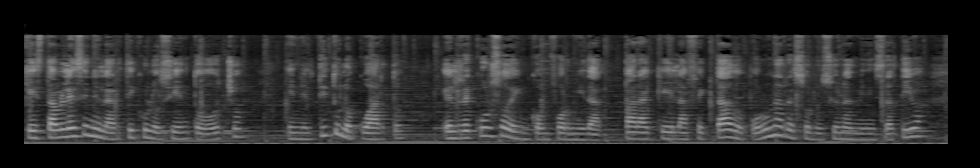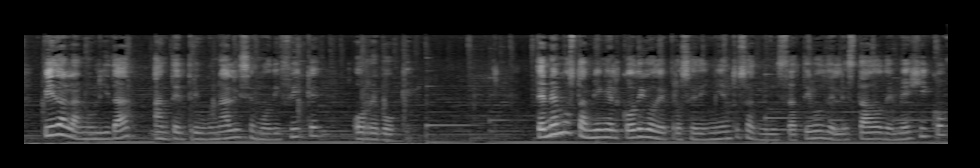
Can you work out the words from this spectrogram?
que establece en el artículo 108, en el título cuarto, el recurso de inconformidad para que el afectado por una resolución administrativa pida la nulidad ante el tribunal y se modifique o revoque. Tenemos también el Código de Procedimientos Administrativos del Estado de México,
